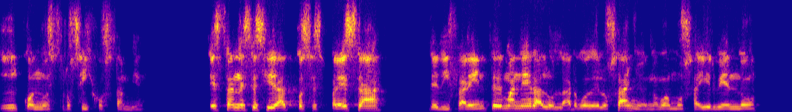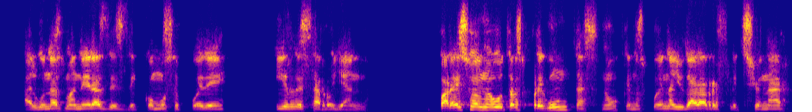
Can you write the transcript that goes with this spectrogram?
y con nuestros hijos también. Esta necesidad pues se expresa de diferente manera a lo largo de los años, ¿no? Vamos a ir viendo algunas maneras desde cómo se puede ir desarrollando. Para eso, de nuevo, otras preguntas, ¿no? Que nos pueden ayudar a reflexionar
